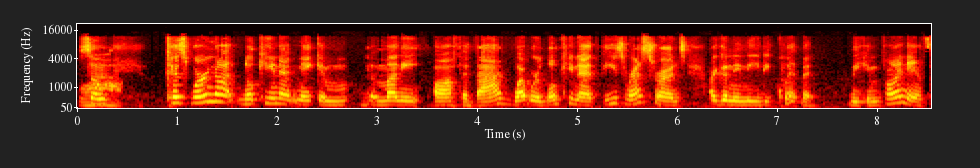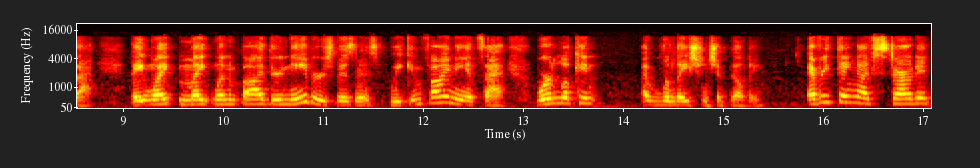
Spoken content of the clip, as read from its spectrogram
Wow. So because we're not looking at making the money off of that. What we're looking at, these restaurants are going to need equipment. We can finance that. They might might want to buy their neighbor's business. We can finance that. We're looking at relationship building. Everything I've started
